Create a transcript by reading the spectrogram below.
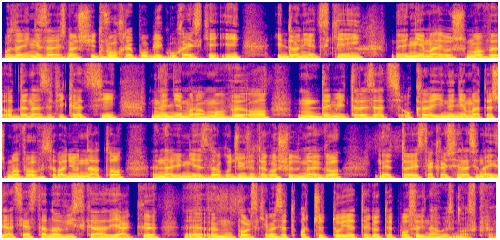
uznanie niezależności dwóch republik Łuchańskiej i, i Donieckiej. Nie ma już mowy o denazyfikacji, nie ma mowy o demilitaryzacji Ukrainy, nie ma też mowy o wstawaniu NATO na linię z roku 97. E, To jest jakaś racjonalizacja stanowiska, jak e, polskie MSZ odczytuje tego typu sygnały z Moskwy.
